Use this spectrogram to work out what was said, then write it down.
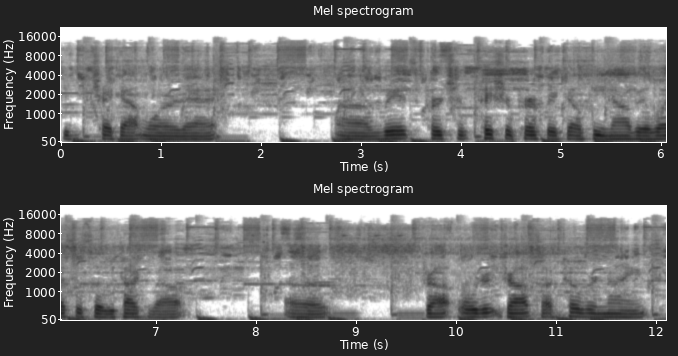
to check out more of that. Uh, Rittz Picture, Picture Perfect LP now available. That's just what we talked about. Uh, drop order drops October 9th.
